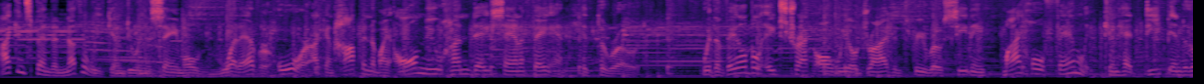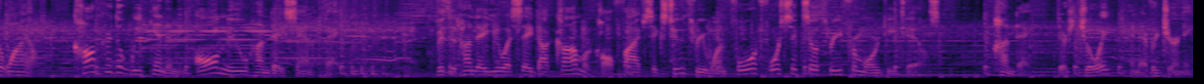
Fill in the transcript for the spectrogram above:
I can spend another weekend doing the same old whatever, or I can hop into my all new Hyundai Santa Fe and hit the road. With available HTRAC, all wheel drive, and three row seating, my whole family can head deep into the wild Conquer the weekend in the all-new Hyundai Santa Fe. Visit HyundaiUSA.com or call 562 for more details. Hyundai, there's joy in every journey.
